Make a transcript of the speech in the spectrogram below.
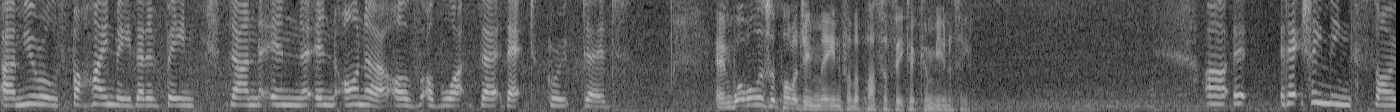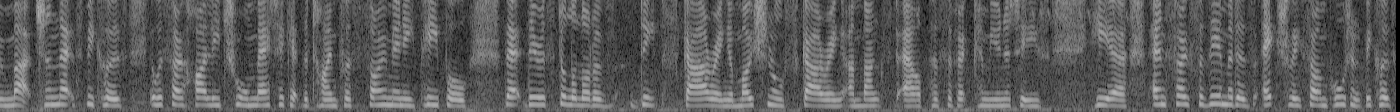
uh, murals behind me that have been done in, in honour of, of what that, that group did. And what will this apology mean for the Pasifika community? Uh, it, it actually means so much, and that's because it was so highly traumatic at the time for so many people that there is still a lot of deep scarring, emotional scarring amongst our Pacific communities here. And so for them, it is actually so important because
